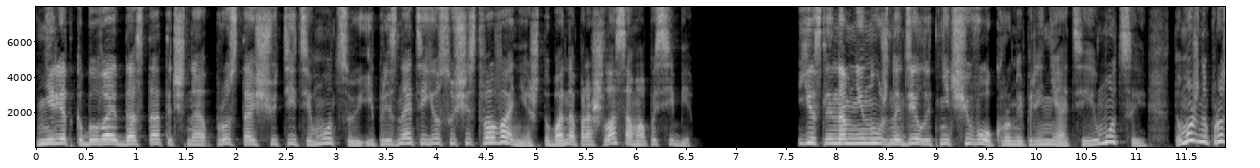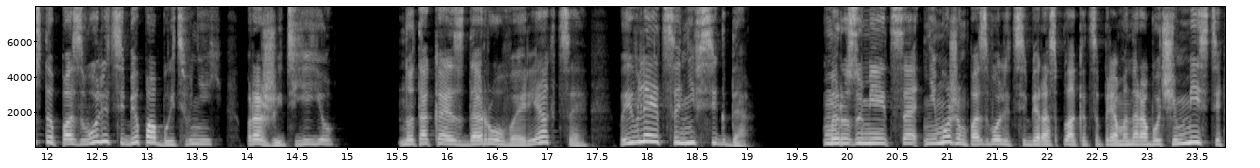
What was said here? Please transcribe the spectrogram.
Нередко бывает достаточно просто ощутить эмоцию и признать ее существование, чтобы она прошла сама по себе. Если нам не нужно делать ничего, кроме принятия эмоции, то можно просто позволить себе побыть в ней, прожить ее. Но такая здоровая реакция появляется не всегда. Мы, разумеется, не можем позволить себе расплакаться прямо на рабочем месте,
